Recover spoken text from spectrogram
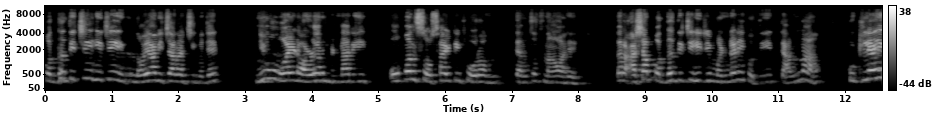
पद्धतीची ही जी नव्या विचाराची म्हणजे न्यू वर्ल्ड ऑर्डर म्हणणारी ओपन सोसायटी फोरम त्यांचंच नाव आहे. तर अशा पद्धतीची ही जी मंडळी होती त्यांना कुठल्याही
